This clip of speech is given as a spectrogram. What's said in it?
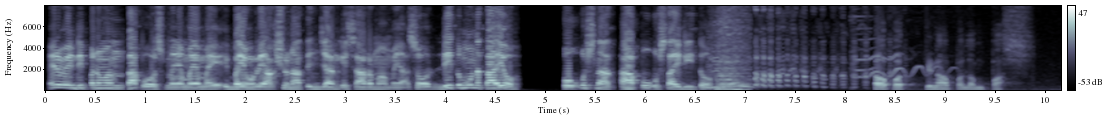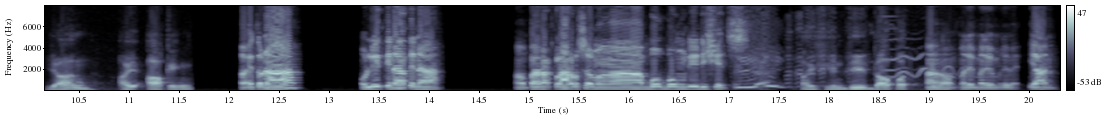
Anyway, hindi pa naman tapos. Maya maya may iba yung reaction natin diyan kay Sarah mamaya. So, dito muna tayo. Focus na ah, focus tayo dito. dapat pinapalampas. Yan ay aking Ah, ito na. ha. Ulitin natin ha. Ah, para klaro sa mga bobong didi shits. ay hindi dapat Ah, pina- mali, mali, mali. Yan.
